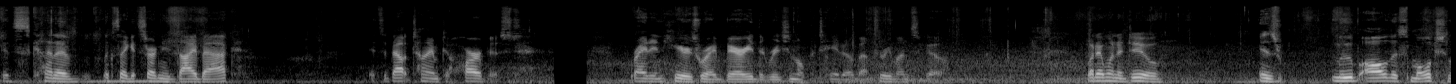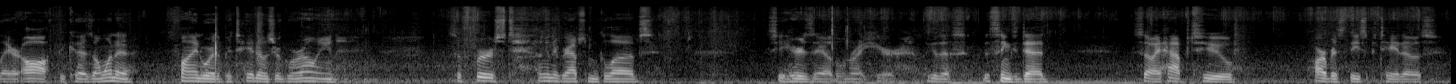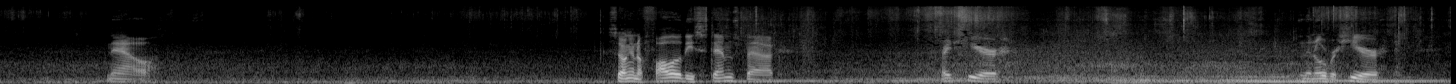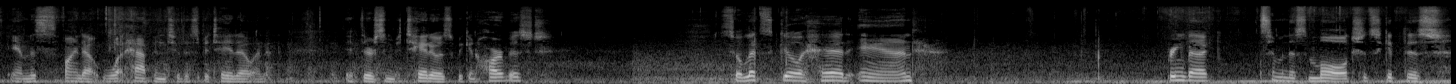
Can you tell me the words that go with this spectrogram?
it's kind of, looks like it's starting to die back. It's about time to harvest. Right in here is where I buried the original potato about three months ago. What I want to do is move all this mulch layer off because I want to find where the potatoes are growing. So first, I'm going to grab some gloves. See, here's the other one right here. Look at this. This thing's dead. So I have to harvest these potatoes now. So I'm going to follow these stems back right here and then over here and let's find out what happened to this potato and if there's some potatoes we can harvest. So let's go ahead and bring back some of this mulch. Let's get this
